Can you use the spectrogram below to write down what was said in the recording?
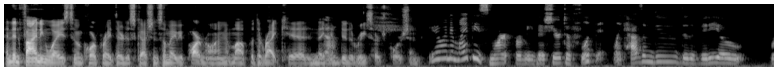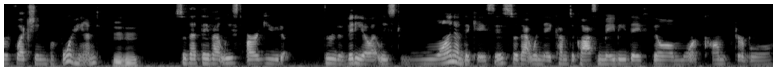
and then finding ways to incorporate their discussion. So maybe partnering them up with the right kid, and they Yeah. can do the research portion. You know, and it might be smart for me this year to flip it. Like have them do the, video reflection beforehand hmm so that they've at least argued through the video at least one of the cases so that when they come to class maybe they feel more comfortable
